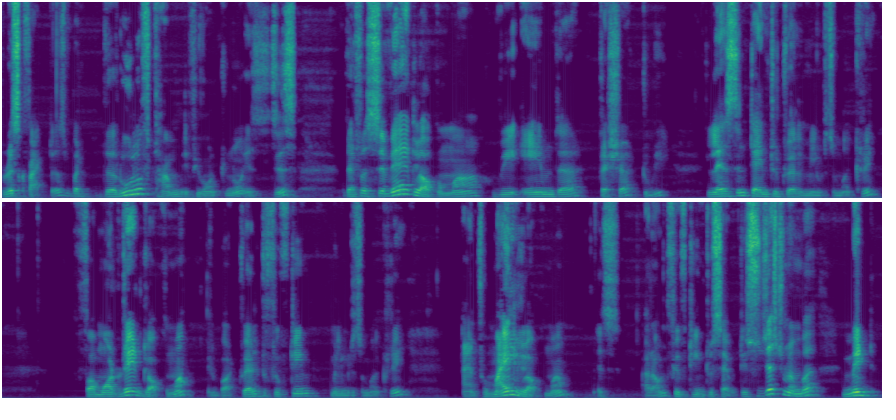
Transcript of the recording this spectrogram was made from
risk factors but the rule of thumb if you want to know is this that for severe glaucoma we aim the pressure to be less than 10 to 12 millimeters of mercury. For moderate glaucoma it's about 12 to 15 millimeters of mercury. And for mild glaucoma it's around 15 to 70 so just remember mid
